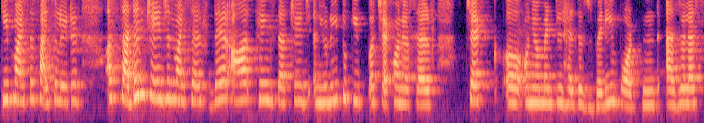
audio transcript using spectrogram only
keep myself isolated a sudden change in myself. There are things that change and you need to keep a check on yourself. Check uh, on your mental health is very important as well as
